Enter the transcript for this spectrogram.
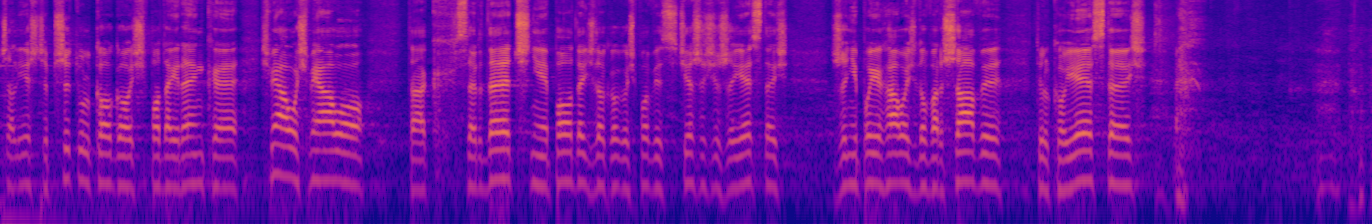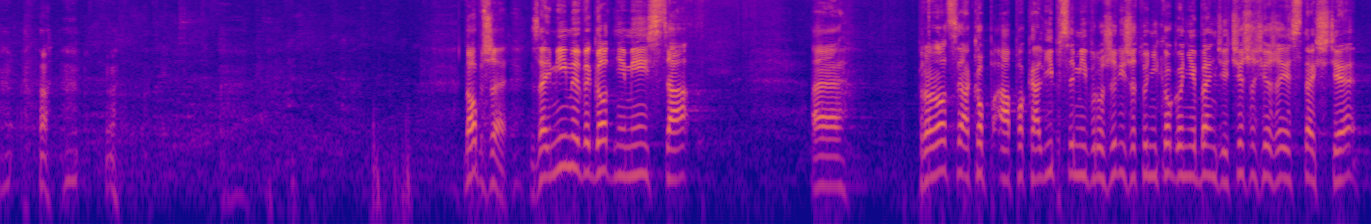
Lodołamacz, ale jeszcze przytul kogoś, podaj rękę, śmiało, śmiało, tak serdecznie podejdź do kogoś, powiedz, cieszę się, że jesteś, że nie pojechałeś do Warszawy, tylko jesteś. Dobrze, zajmijmy wygodnie miejsca. E, prorocy apokalipsy mi wróżyli, że tu nikogo nie będzie. Cieszę się, że jesteście.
